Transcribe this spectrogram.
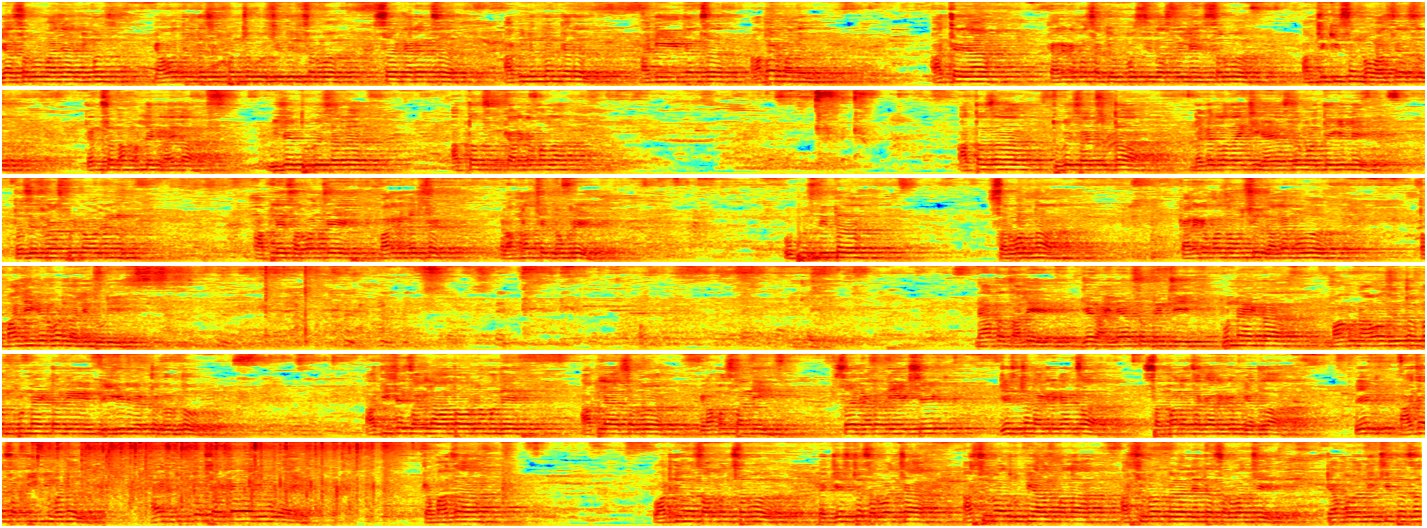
या सर्व माझ्या निमज गावातील तसेच पंचकृषीतील सर्व सहकाऱ्यांचं अभिनंदन करेल आणि त्यांचं आभार मानेल. आजच्या या कार्यक्रमासाठी उपस्थित असलेले सर्व आमचे किसन भाऊ असे असेल त्यांचा नामोल्लेख राहिला. विजय ठुबे सर आत्ताच कार्यक्रमाला आत्ताच ठुबे साहेब सुद्धा नगरला जायची घाई असल्यामुळे ते गेले. तसेच व्यासपीठावरून आपले सर्वांचे मार्गदर्शक रामनाथचे डोंगरे उपस्थित सर्वांना कार्यक्रमाचा उशीर झाल्यामुळं तर माझी गडबड झाली थोडी. नाही आता झाले. जे राहिले असेल त्यांची पुन्हा एकदा मागून आवाज येतो पण पुन्हा एकदा मी दिलगिरी व्यक्त करतो. अतिशय चांगल्या वातावरणामध्ये आपल्या सर्व ग्रामस्थांनी सहकार्यांनी एकशे एक ज्येष्ठ नागरिकांचा सन्मानाचा कार्यक्रम घेतला. एक माझ्यासाठी मी म्हणल हा एक दुःख सरकारा योग आहे. का माझा वाढदिवस आपण सर्व त्या ज्येष्ठ सर्वांच्या आशीर्वाद रूपी आज मला आशीर्वाद मिळाले त्या सर्वांचे. त्यामुळं निश्चितच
